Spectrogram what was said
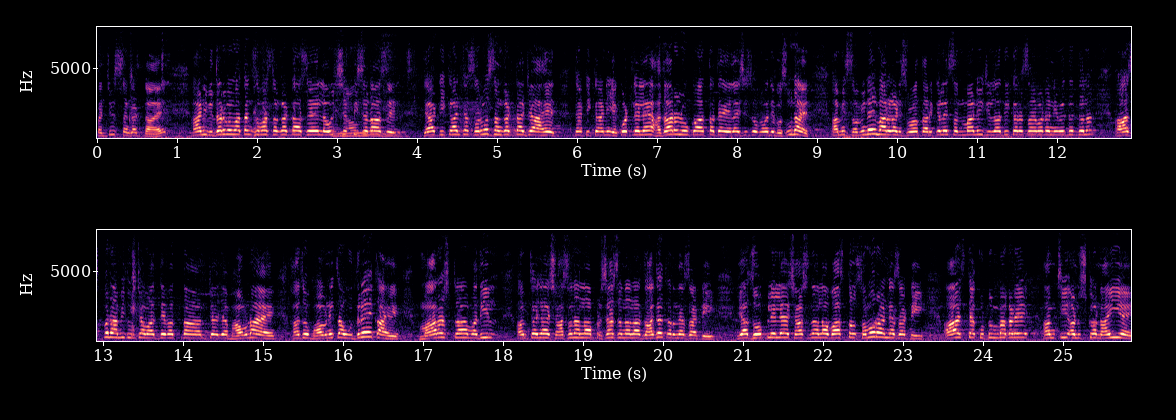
पंचवीस संघटना आहेत आणि विदर्भ मातंग समाज संघटना असेल लवचिक शक्ती सेना असेल या ठिकाणच्या सर्व संघटना ज्या आहेत त्या ठिकाणी एकवटलेल्या आहे. हजारो लोक आता त्या एल आय सी चौकामध्ये बसून आहेत. आम्ही सविनय मार्गाने सोळा तारखेला सन्मानित जिल्हाधिकारी साहेबांना निवेदन दिलं. आज पण आम्ही तुमच्या माध्यमातून आमच्या ज्या भावना आहे हा जो भावनेचा उद्रेक आहे महाराष्ट्रामधील आमच्या ज्या शासनाला प्रशासनाला जागा करण्यासाठी या झोपलेल्या शासनाला वास्तव समोर आणण्यासाठी आज त्या कुटुंबाकडे आमची अनुष्का नाही आहे.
